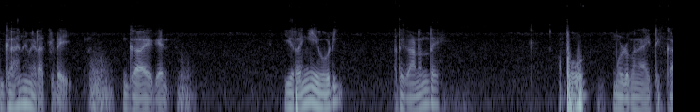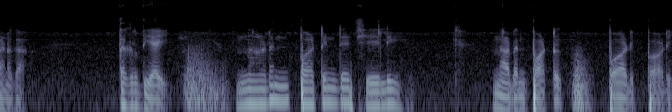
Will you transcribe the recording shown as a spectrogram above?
ഗാനമേളക്കിടെ ഗായകൻ ഇറങ്ങി ഓടി അത് കാണണ്ടേ? അപ്പോൾ മുഴുവനായിട്ട് കാണുക. തകൃതിയായി. നാടൻ പാട്ടിന്റെ ചേലി. നാടൻ പാട്ട് പാടിപ്പാടി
